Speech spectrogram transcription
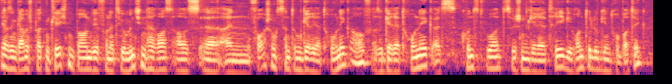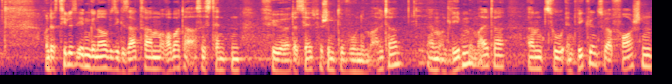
Ja, also in Garmisch-Partenkirchen bauen wir von der TU München heraus aus äh, ein Forschungszentrum Geriatronik auf. Also Geriatronik als Kunstwort zwischen Geriatrie, Gerontologie und Robotik. Und das Ziel ist eben genau, wie Sie gesagt haben, Roboterassistenten für das selbstbestimmte Wohnen im Alter ähm, und Leben im Alter ähm, zu entwickeln, zu erforschen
